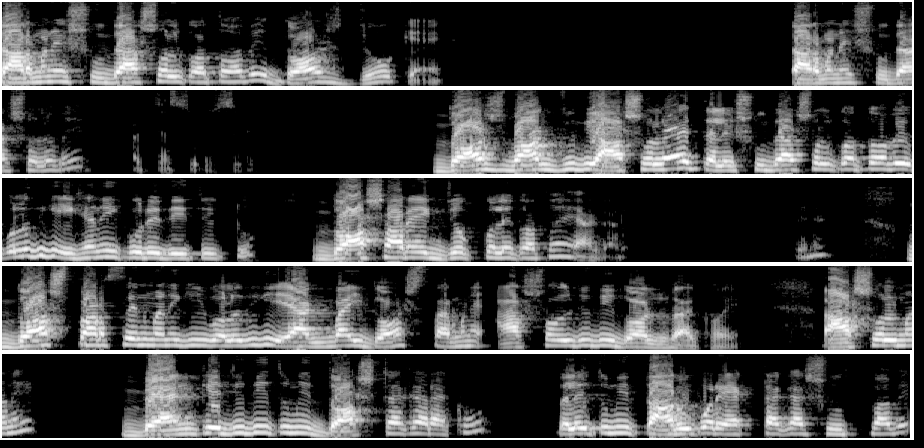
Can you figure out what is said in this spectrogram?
তার মানে সুদ আসল কত হবে? দশ যোগ এক। তার মানে সুদ আসল হবে আচ্ছা সরি সরি দশ ভাগ যদি আসল হয়, তাহলে সুদ আসল কত হবে বলে দেখি? এখানেই করে দিই তো একটু। দশ আর এক যোগ করলে কত হয়? এগারো। দশ পার্সেন্ট মানে কি বলো দেখি? এক বাই দশ, তার মানে আসল যদি দশ ভাগ হয়। আসল মানে ব্যাংকে যদি তুমি দশ টাকা রাখো, তাহলে তুমি তার উপর এক টাকা সুদ পাবে,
